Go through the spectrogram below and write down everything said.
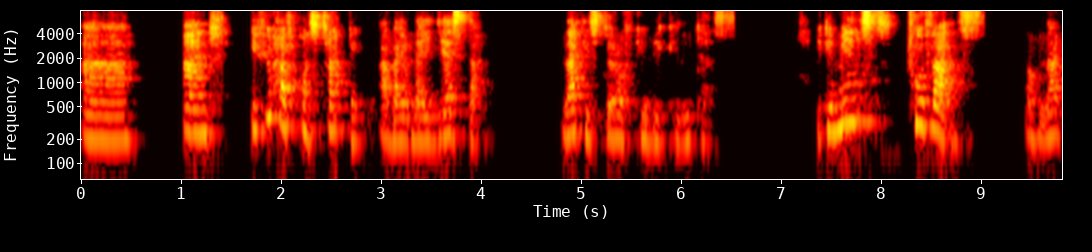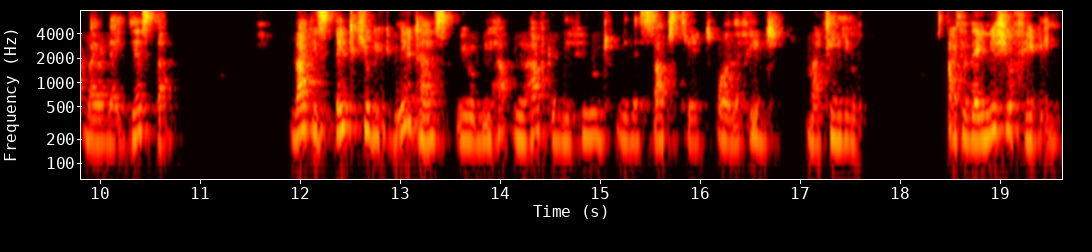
Uh, and if you have constructed a biodigester, that is 12 cubic meters. It means two thirds of that biodigester, that is 8 cubic meters, will, be will have to be filled with the substrate or the feed material at the initial feeding.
